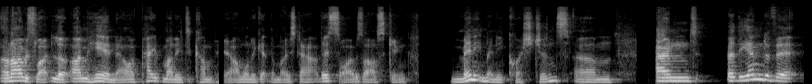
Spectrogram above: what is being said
And I was like, look, I'm here now. I paid money to come here. I want to get the most out of this. So I was asking many, many questions. Um, and at the end of it,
